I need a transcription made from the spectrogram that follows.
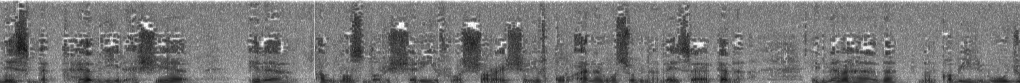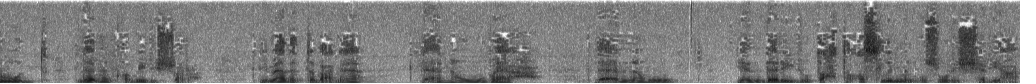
نسبة هذه الأشياء إلى المصدر الشريف والشرع الشريف قرآنا وسنة. ليس هكذا. إنما هذا من قبيل الوجود لا من قبيل الشرع. لماذا اتبعناه؟ لأنه مباح لأنه يندرج تحت أصل من أصول الشريعة.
